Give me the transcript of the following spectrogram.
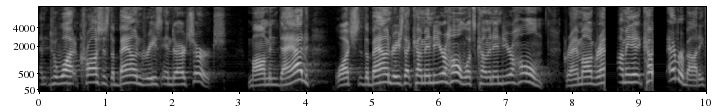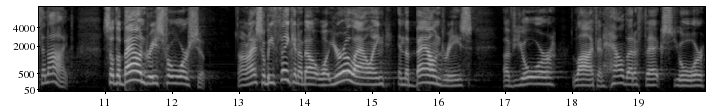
and to what crosses the boundaries into our church. Mom and dad, watch the boundaries that come into your home. What's coming into your home? Grandma, grandma. I mean, it covers everybody tonight. So the boundaries for worship. All right, so be thinking about what you're allowing in the boundaries of your life and how that affects your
